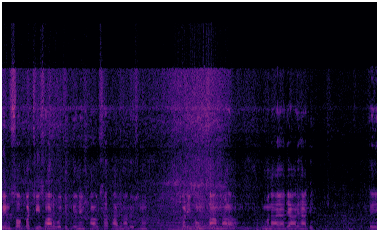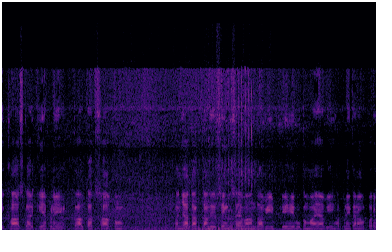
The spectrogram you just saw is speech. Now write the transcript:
325 ਸਾਲ ਹੋ ਚੁੱਕੇ ਨੇ ਖਾਲਸਾ ਸਾਜਨਾ ਦਿਵਸ ਨੂੰ। ਬੜੀ ਧੂਮਧਾਮ ਨਾਲ ਮਨਾਇਆ ਜਾ ਰਿਹਾ ਜੀ। ਤੇ ਖਾਸ ਕਰਕੇ ਆਪਣੇ ਅਕਾਲ ਤਖਤ ਸਾਹਿਬ ਤੋਂ ਪੰਜਾਂ ਤਖਤਾਂ ਦੇ ਸਿੰਘ ਸਹਿਬਾਨ ਦਾ ਵੀ ਇਹ ਹੁਕਮ ਆਇਆ ਵੀ ਆਪਣੇ ਘਰਾਂ ਉੱਪਰ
